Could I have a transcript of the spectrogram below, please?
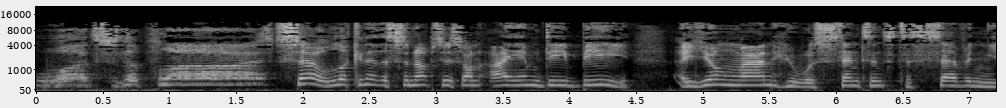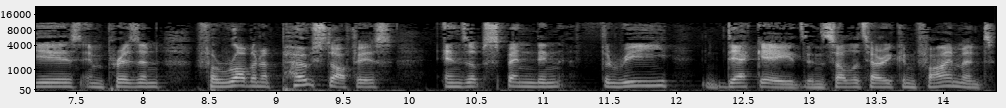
What's the plot? So, looking at the synopsis on IMDb, a young man who was sentenced to seven years in prison for robbing a post office ends up spending three decades in solitary confinement.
